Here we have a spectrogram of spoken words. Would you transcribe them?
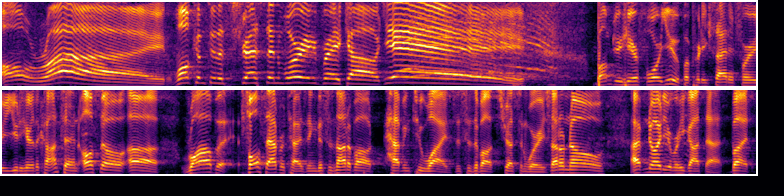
All right. Welcome to the stress and worry breakout. Yay! Bummed you're here for you, but pretty excited for you to hear the content. Also, uh, Rob, false advertising. This is not about having two wives. This is about stress and worries. I don't know. I have no idea where he got that, but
